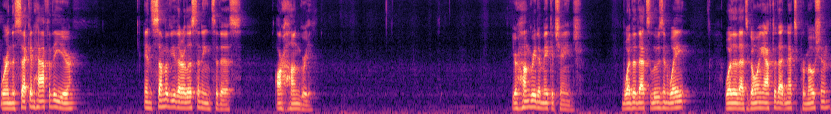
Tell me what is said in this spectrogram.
We're in the second half of the year, and some of you that are listening to this are hungry. You're hungry to make a change whether that's losing weight, whether that's going after that next promotion,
